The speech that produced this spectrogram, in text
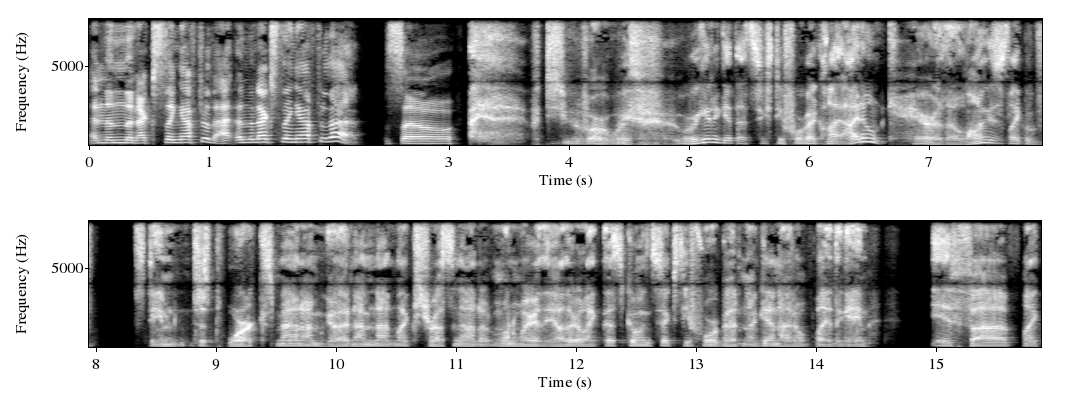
and then the next thing after that, and the next thing after that. So We're, we're, we're going to get that 64 bit client. I don't care though. Long as like Steam just works, man, I'm good. I'm not like stressing out one way or the other. Like this going 64 bit. And again, I don't play the game. If, uh, like,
